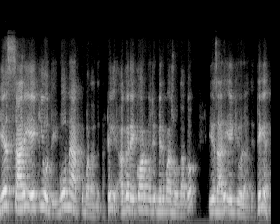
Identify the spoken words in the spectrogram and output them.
ये सारी एक ही होती वो मैं आपको बता देता ठीक है? अगर एक और मुझे मेरे पास होता तो ये सारी एक ही हो जाती ठीक है?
